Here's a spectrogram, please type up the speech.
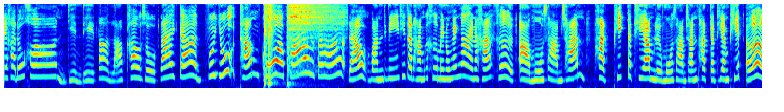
ดีค่ะทุกคน ยินดีต้อนรับเข้าสู่รายการฟุยุทำครัวพังนะคะแล้ววันนี้ที่จะทำก็คือเมนูง่าย ๆนะคะ คืออ่าหมูสามชั้น ผัดพริกกระเทียม หรือหมูสามชั้น ผัดกระเทียมพริกเออ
